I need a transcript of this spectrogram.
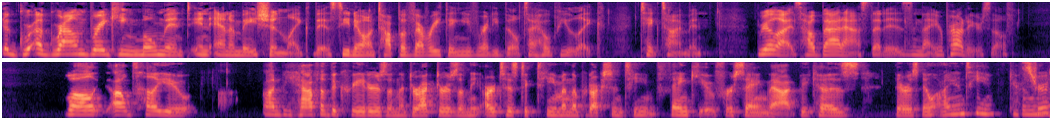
a, a, groundbreaking moment in animation like this, you know, on top of everything you've already built. I hope you like take time and realize how badass that is and that you're proud of yourself. Well, I'll tell you, on behalf of the creators and the directors and the artistic team and the production team, thank you for saying that because there is no INT. That's true.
